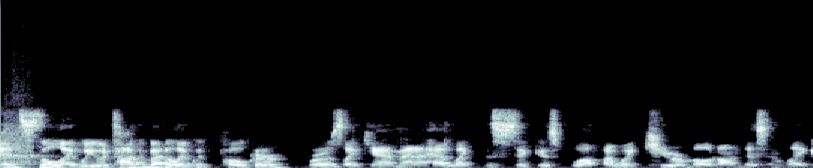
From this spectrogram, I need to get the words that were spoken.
it's still like we would talk about it like with poker, where it was like, yeah, man, I had like the sickest bluff. I went Kira mode on this and like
